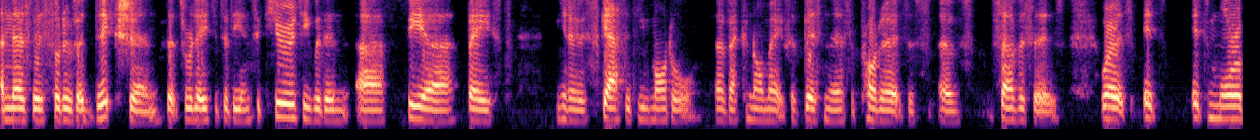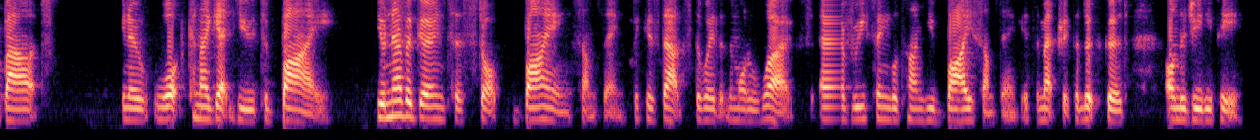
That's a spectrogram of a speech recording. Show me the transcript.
And there's this sort of addiction that's related to the insecurity within a fear-based you know scarcity model of economics of business of products of, of services where it's it's it's more about you know what can i get you to buy you're never going to stop buying something because that's the way that the model works. Every single time you buy something it's a metric that looks good on the gdp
